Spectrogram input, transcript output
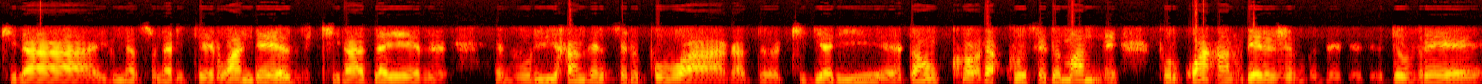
qu'il a une nationalité rwandaise, qu'il a d'ailleurs voulu renverser le pouvoir de Kigali. Donc, la Cour s'est demandé pourquoi un Belge devrait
